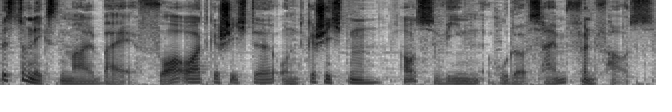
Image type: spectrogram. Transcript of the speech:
Bis zum nächsten Mal bei Vorortgeschichte und Geschichten aus Wien Rudolfsheim 5 Haus.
